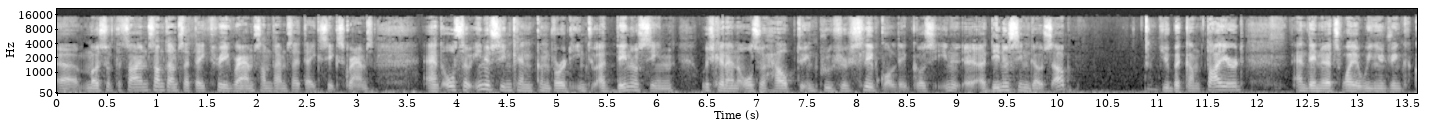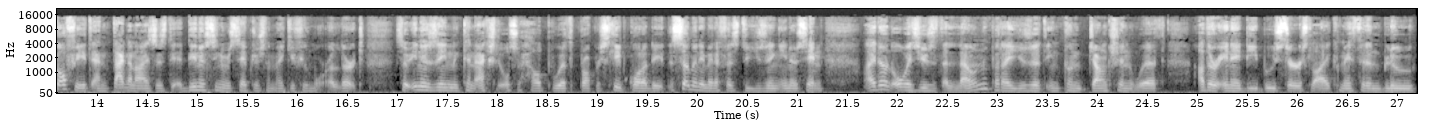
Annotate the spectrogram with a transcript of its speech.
uh, most of the time. Sometimes I take three grams, sometimes I take six grams. And also, inosine can convert into adenosine, which can then also help to improve your sleep quality because adenosine goes up you become tired, and then that's why when you drink coffee, it antagonizes the adenosine receptors and make you feel more alert. So inosine can actually also help with proper sleep quality. There's so many benefits to using inosine. I don't always use it alone, but I use it in conjunction with other NAD boosters like methylene blue,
